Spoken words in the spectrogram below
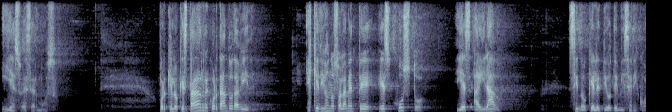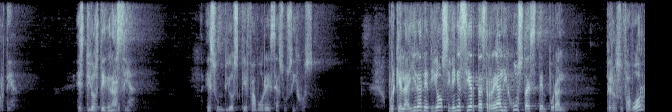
Y eso es hermoso. Porque lo que está recordando David es que Dios no solamente es justo y es airado, sino que Él es Dios de misericordia. Es Dios de gracia. Es un Dios que favorece a sus hijos. Porque la ira de Dios, si bien es cierta, es real y justa, es temporal. Pero su favor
